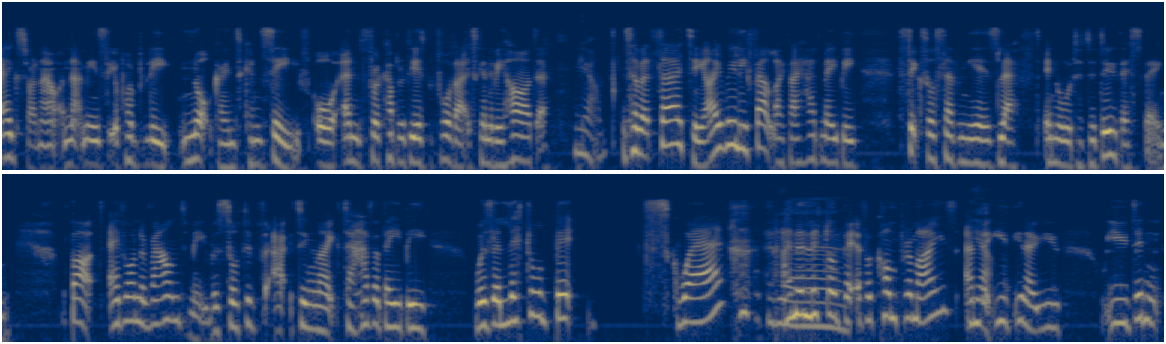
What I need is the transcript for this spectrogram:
eggs run out and that means that you're probably not going to conceive or and for a couple of years before that it's going to be harder Yeah. so at 30 i really felt like i had maybe six or seven years left in order to do this thing but everyone around me was sort of acting like to have a baby was a little bit square and a little bit of a compromise and Yeah. that you you know you you didn't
